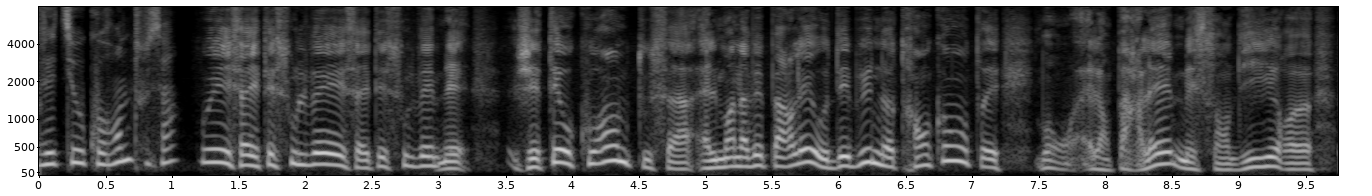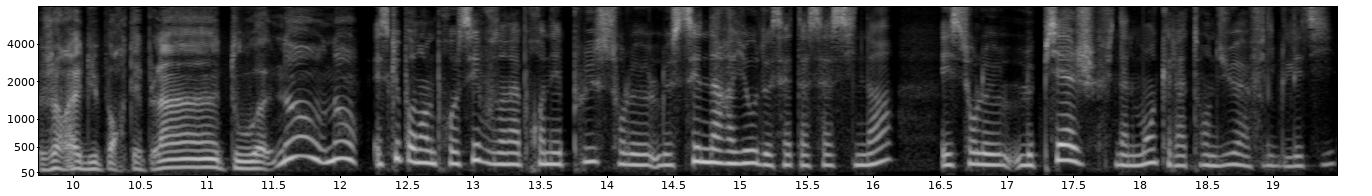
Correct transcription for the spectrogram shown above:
Vous étiez au courant de tout ça? Oui, ça a été soulevé, ça a été soulevé. Mais j'étais au courant de tout ça. Elle m'en avait parlé au début de notre rencontre. Et bon, elle en parlait, mais sans dire euh, j'aurais dû porter plainte ou euh, non, non. Est-ce que pendant le procès, vous en apprenez plus sur le, scénario de cet assassinat et sur le, piège finalement qu'elle a tendu à Philippe Gletti?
